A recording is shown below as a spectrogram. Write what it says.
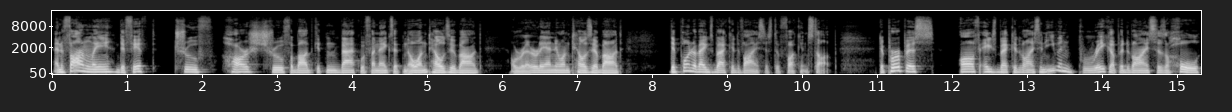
And finally, the fifth truth, harsh truth about getting back with an ex that no one tells you about, or rarely anyone tells you about. The point of ex back advice is to fucking stop. The purpose of ex back advice and even breakup advice as a whole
